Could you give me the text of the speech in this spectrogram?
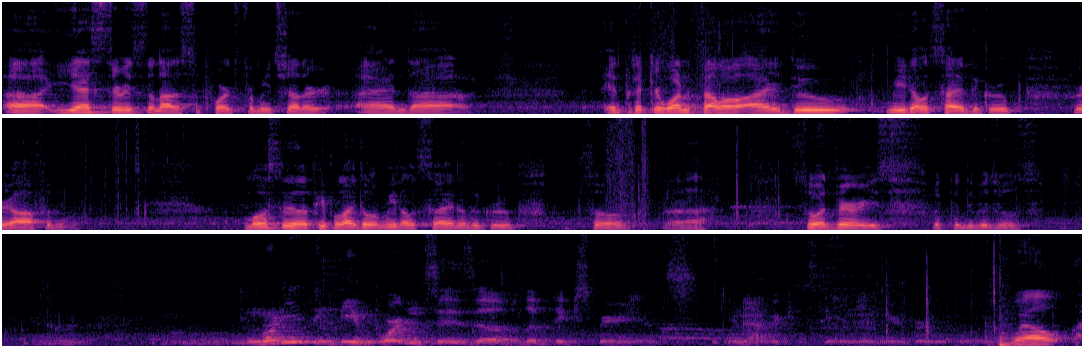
uh, yes, there is a lot of support from each other. And uh, in particular, one fellow I do meet outside the group very often. Most of the other people I don't meet outside of the group, so uh, so it varies with individuals. And what do you think the importance is of lived experience in advocacy and in your group? Well,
